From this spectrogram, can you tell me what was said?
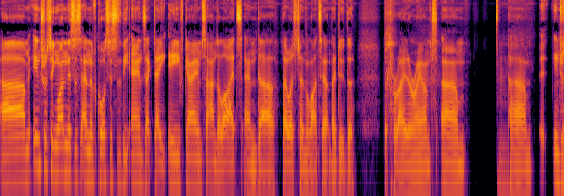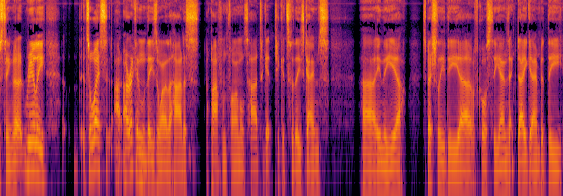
Um, interesting one. This is, and of course, this is the Anzac Day Eve game, so under lights, and uh, they always turn the lights out and they do the the parade around. Um, um, interesting. Uh, really, it's always. I I reckon these are one of the hardest, apart from finals, hard to get tickets for these games uh, in the year. Especially the, uh, of course, the Anzac Day game, but the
